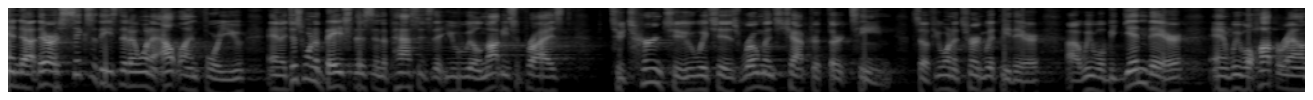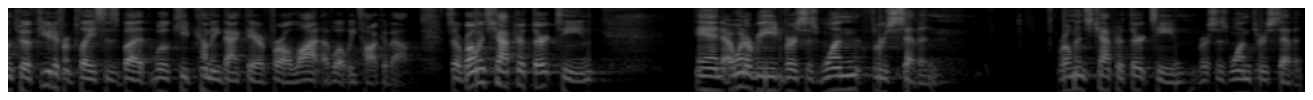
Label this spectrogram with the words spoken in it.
And uh, there are six of these that I want to outline for you. And I just want to base this in a passage that you will not be surprised to turn to, which is Romans chapter 13. So if you want to turn with me there, uh, we will begin there and we will hop around to a few different places, but we'll keep coming back there for a lot of what we talk about. So, Romans chapter 13, and I want to read verses 1 through 7. Romans chapter 13, verses 1 through 7.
